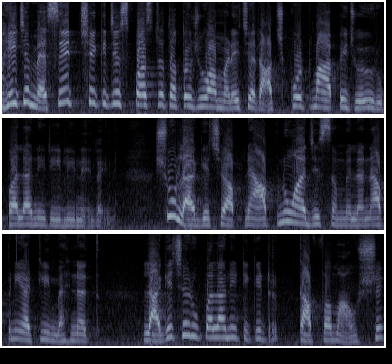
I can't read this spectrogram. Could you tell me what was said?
અહીં જે મેસેજ છે કે જે સ્પષ્ટ થતો જોવા મળે છે, રાજકોટમાં આપે જોયું રૂપાલાની રેલીને લઈને. શું લાગે છે આપને આપનું આ જે સંમેલન આપની આટલી મહેનત લાગે છે રૂપાલાની ટિકિટ કાપવામાં આવશે?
